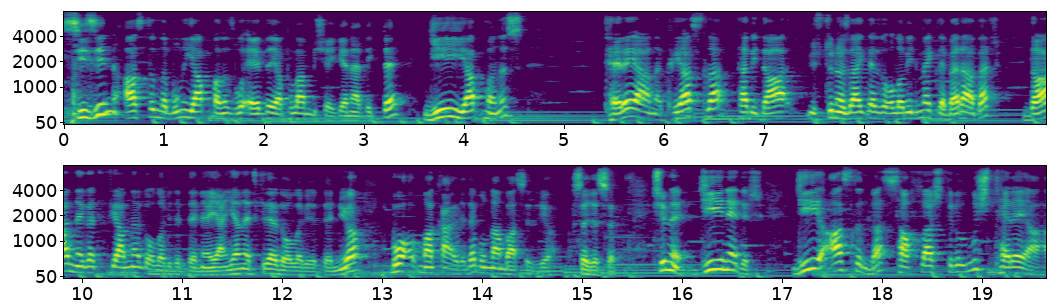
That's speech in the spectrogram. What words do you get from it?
sizin aslında bunu yapmanız bu evde yapılan bir şey genellikle. Giyi yapmanız tereyağına kıyasla tabi daha üstün özellikleri de olabilmekle beraber daha negatif yanları da olabilir deniyor. Yani yan etkileri de olabilir deniyor. Bu makalede de bundan bahsediliyor kısacası. Şimdi ghee nedir? Ghee aslında saflaştırılmış tereyağı.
